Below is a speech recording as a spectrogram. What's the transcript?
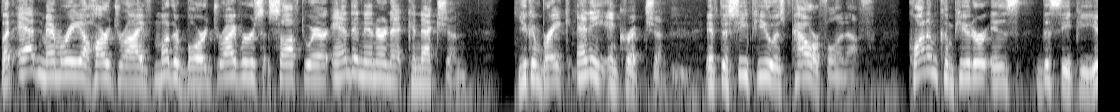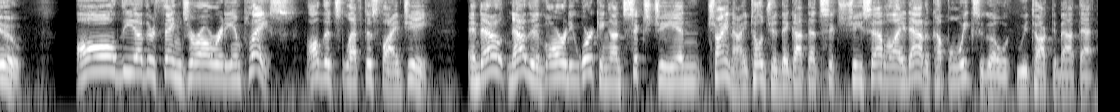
but add memory, a hard drive, motherboard, drivers, software, and an internet connection. You can break any encryption if the CPU is powerful enough. Quantum computer is the CPU. All the other things are already in place. All that's left is 5G. And now, now they're already working on 6G in China. I told you they got that 6G satellite out a couple weeks ago. We talked about that.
